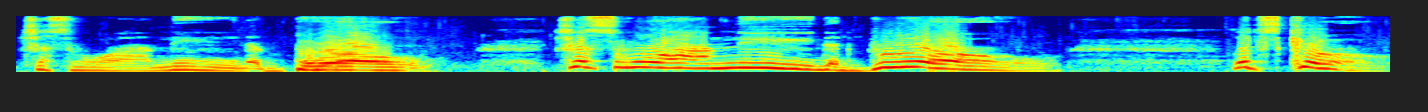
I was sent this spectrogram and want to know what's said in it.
Just what I needed, bro. Just what I needed, bro. Let's go.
